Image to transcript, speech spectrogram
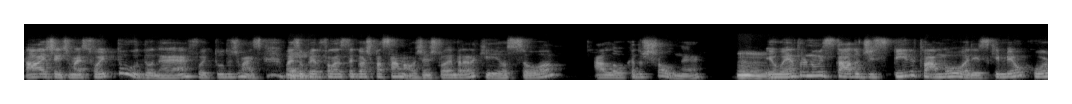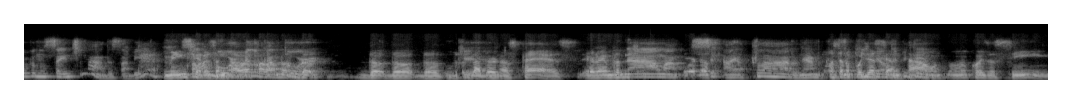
Ai, gente, mas foi tudo, né? Foi tudo demais. Mas Sim. o Pedro falando esse negócio de passar mal. Gente, tô lembrando aqui, eu sou a louca do show, né? Hum. Eu entro num estado de espírito, amores, que meu corpo não sente nada, sabia? Mentira, Só você não amor pelo cantor. do, do, do, do- da dor nos pés? Eu lembro Não, a, dor nos- ah, claro, né? você não podia sentar, um- uma coisa assim.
